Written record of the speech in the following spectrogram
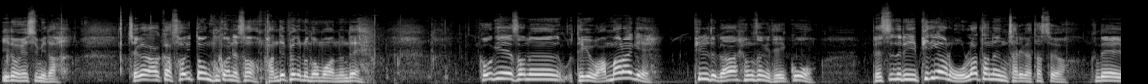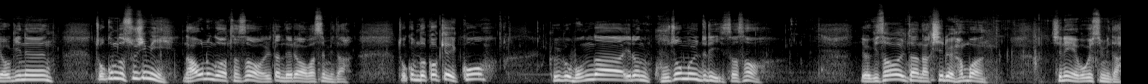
이동했습니다. 제가 아까 서 있던 구간에서 반대편으로 넘어왔는데 거기에서는 되게 완만하게 필드가 형성이 돼 있고 베스들이 피딩하러 올라타는 자리 같았어요. 근데 여기는 조금 더 수심이 나오는 것 같아서 일단 내려와 봤습니다. 조금 더 꺾여 있고 그리고 뭔가 이런 구조물들이 있어서 여기서 일단 낚시를 한번 진행해 보겠습니다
